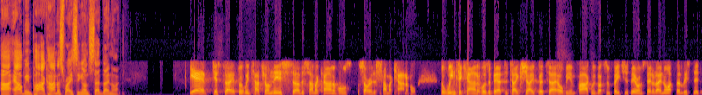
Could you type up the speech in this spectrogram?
Uh, Albion Park harness racing on Saturday night. Yeah, just uh, I thought we'd touch on this. Uh, the summer carnivals, sorry, the summer carnival. The winter carnival is about to take shape at uh, Albion Park. We've got some features there on Saturday night. They listed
